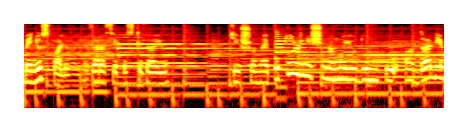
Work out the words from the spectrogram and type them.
меню спалювання. Зараз я поскидаю ті, що найпотужніші, на мою думку. А далі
